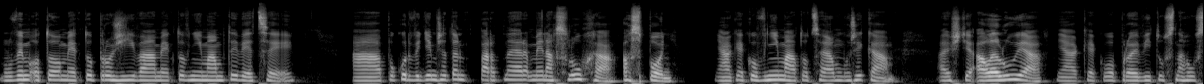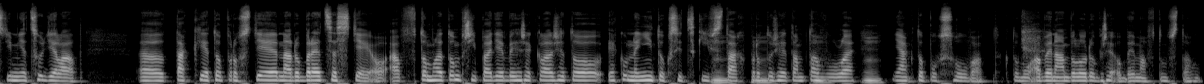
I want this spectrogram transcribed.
mluvím o tom, jak to prožívám, jak to vnímám ty věci, a pokud vidím, že ten partner mi naslouchá, aspoň nějak jako vnímá to, co já mu říkám, a ještě aleluja, nějak jako projeví tu snahu s tím něco dělat, eh, tak je to prostě na dobré cestě. Jo? A v tomhle případě bych řekla, že to jako není toxický hmm, vztah, hmm, protože je tam ta hmm, vůle hmm. nějak to posouvat k tomu, aby nám bylo dobře oběma v tom vztahu.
